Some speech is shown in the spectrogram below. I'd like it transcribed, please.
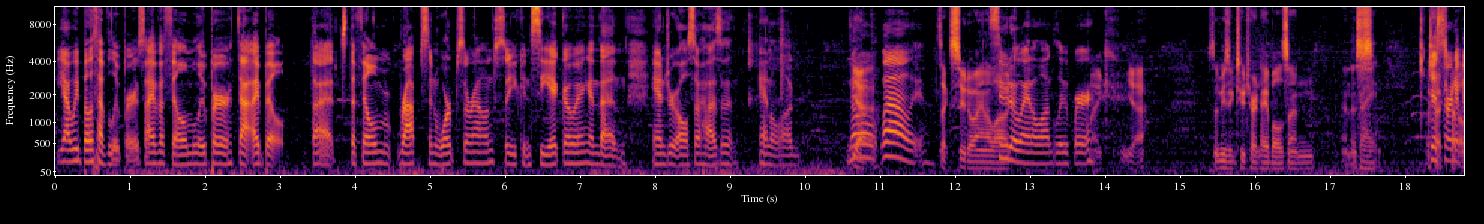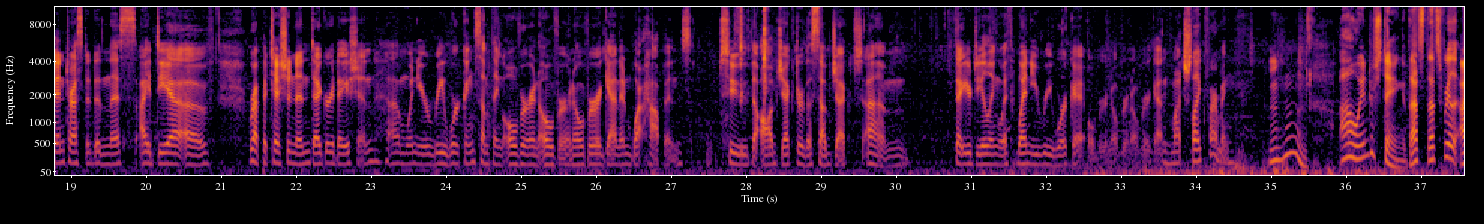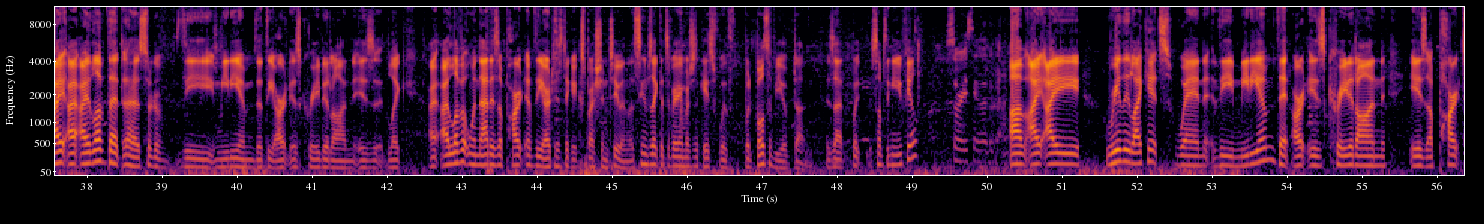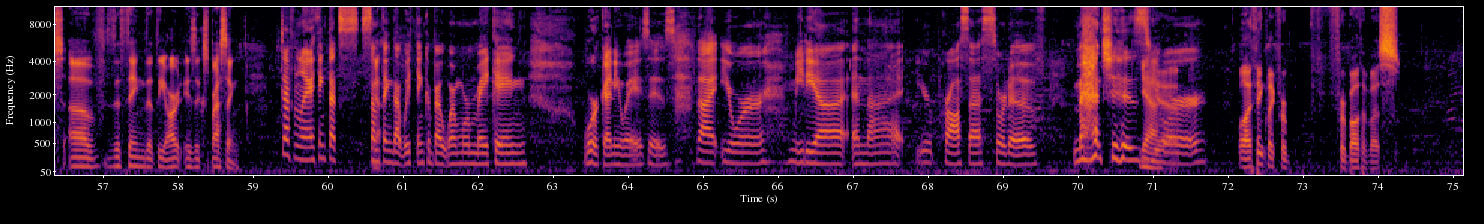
Yeah, we both have loopers. I have a film looper that I built that the film wraps and warps around so you can see it going, and then Andrew also has an analog. No, Yeah. well, it's like pseudo analog. pseudo analog looper. Like yeah. So I'm using two turntables and and this. Right. Just effects sort of interested in this idea of repetition and degradation um, when you're reworking something over and over and over again, and what happens to the object or the subject um, that you're dealing with when you rework it over and over and over again, much like farming. Hmm. Oh, interesting. That's that's really. I I, I love that uh, sort of the medium that the art is created on is uh, like. I, I love it when that is a part of the artistic expression too, and it seems like it's very much the case with what both of you have done. Is that what, something you feel? Sorry, say that again. Um, I, I really like it when the medium that art is created on is a part of the thing that the art is expressing. Definitely. I think that's something that we think about when we're making work anyways is that your media and that your process sort of matches Yeah. your Well, I think like for for both of us,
